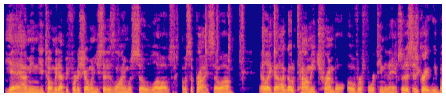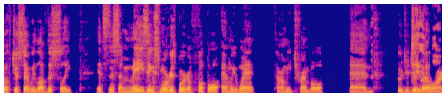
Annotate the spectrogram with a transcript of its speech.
Yeah, I mean, you told me that before the show when you said his line was so low. I was I was surprised. So um I like that. I'll go Tommy Tremble over 14 and a half. So this is great. We both just said we love this slate. It's this amazing smorgasbord of football, and we went Tommy Tremble and who'd you just Jaylen go? Moore.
